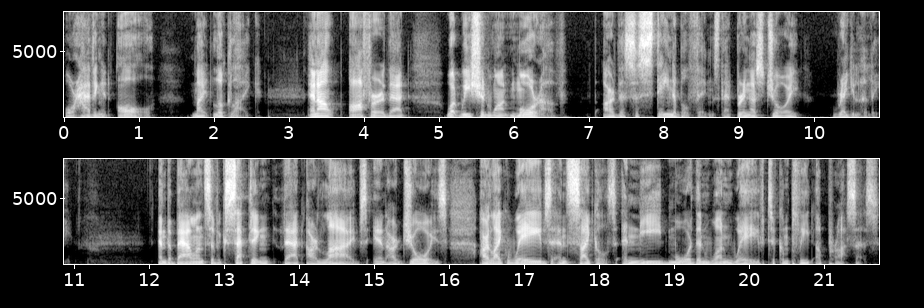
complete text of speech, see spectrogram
or having it all, might look like. And I'll offer that what we should want more of are the sustainable things that bring us joy regularly and the balance of accepting that our lives and our joys are like waves and cycles and need more than one wave to complete a process.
